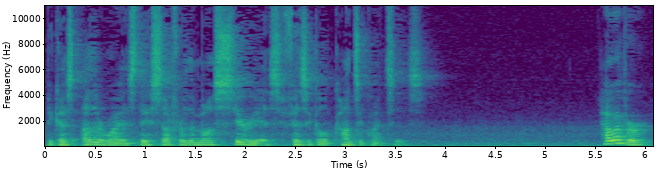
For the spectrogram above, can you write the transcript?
because otherwise they suffer the most serious physical consequences. However,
